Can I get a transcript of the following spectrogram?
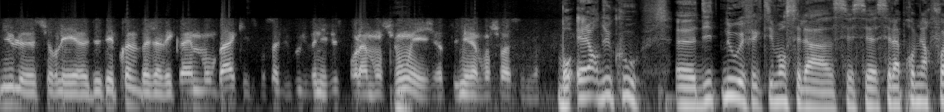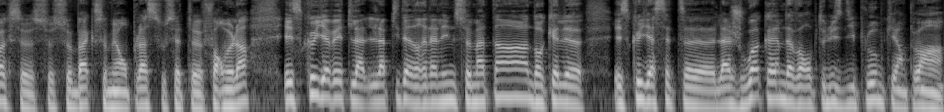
nulle sur les euh, deux épreuves, bah, j'avais quand même mon bac et c'est pour ça du coup je venais juste pour la mention et j'ai obtenu la mention assez bien. Bon, et alors du coup, euh, dites-nous, effectivement, c'est la, première fois que ce, bac se met en place sous cette forme-là. Est-ce qu'il y avait la, petite adrénaline ce matin? Dans quel, Est-ce qu'il y a cette, la joie quand même d'avoir obtenu ce diplôme qui est un peu un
